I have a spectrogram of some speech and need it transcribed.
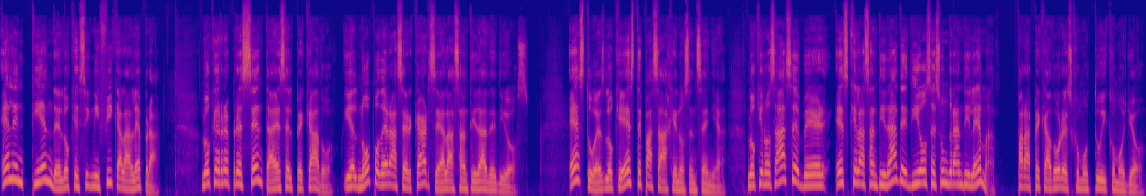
él entiende lo que significa la lepra. Lo que representa es el pecado y el no poder acercarse a la santidad de Dios. Esto es lo que este pasaje nos enseña. Lo que nos hace ver es que la santidad de Dios es un gran dilema para pecadores como tú y como yo.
